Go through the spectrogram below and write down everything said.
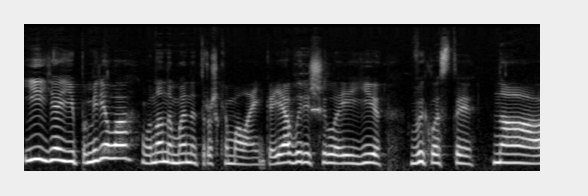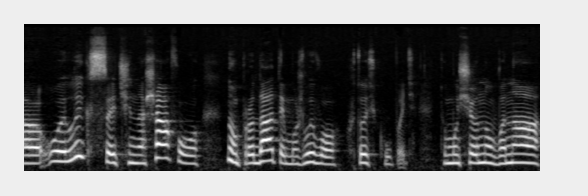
І я її поміряла, вона на мене трошки маленька. Я вирішила її викласти на OLX чи на шафу, ну, продати, можливо, хтось купить. Тому що ну, вона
